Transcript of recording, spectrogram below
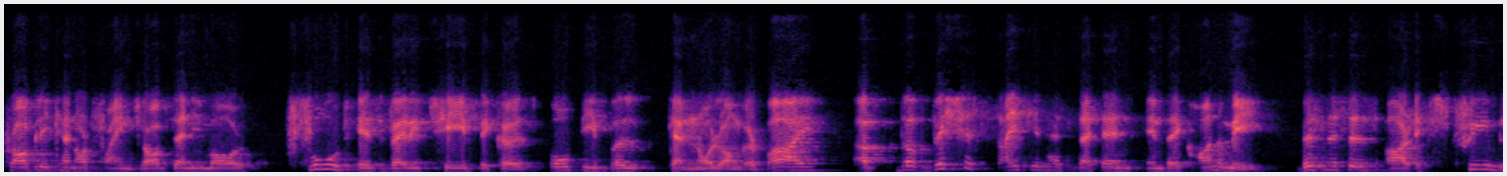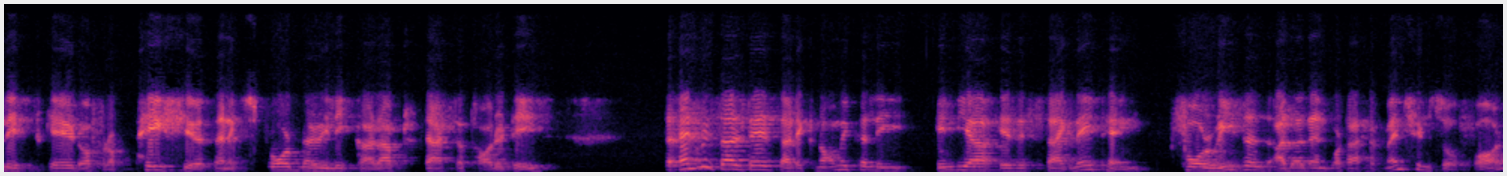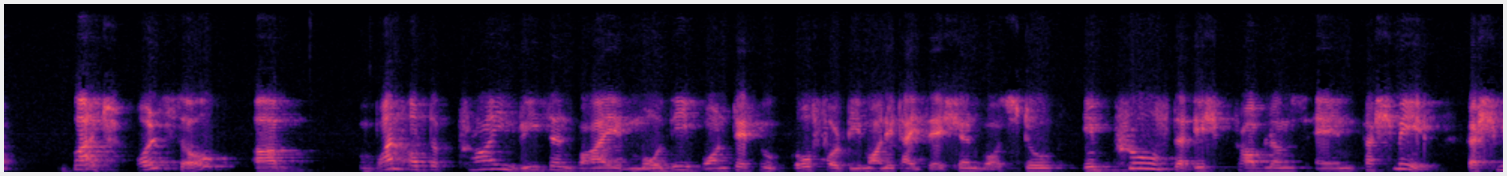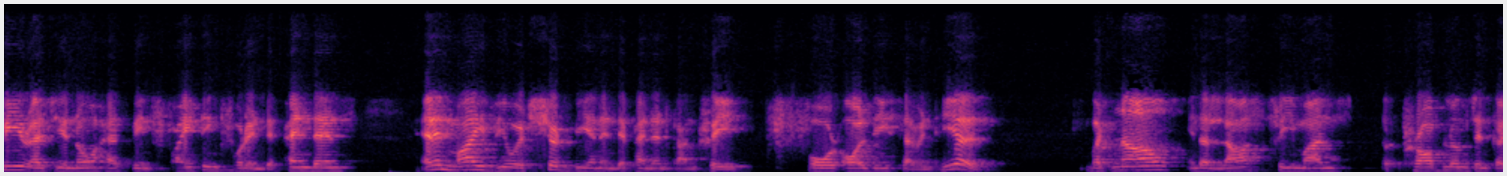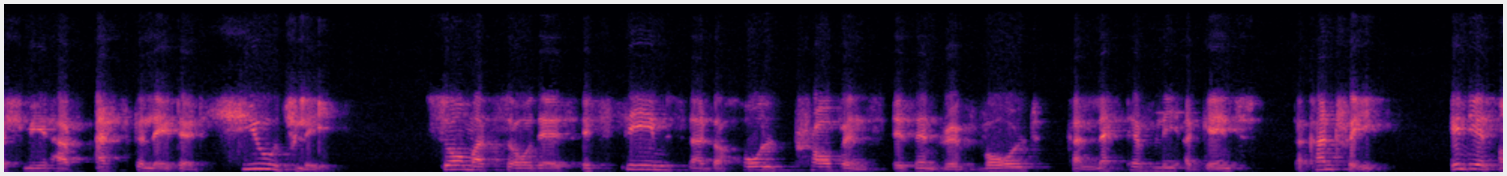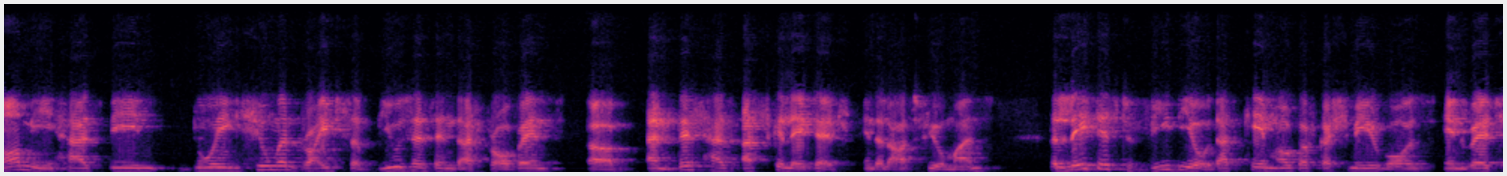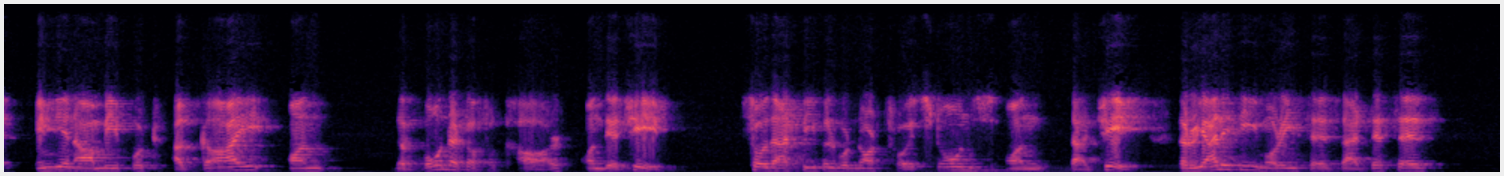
probably cannot find jobs anymore. Food is very cheap because poor people can no longer buy. Uh, the vicious cycle has set in in the economy. Businesses are extremely scared of rapacious and extraordinarily corrupt tax authorities. The end result is that economically, India is stagnating for reasons other than what I have mentioned so far. But also, um, one of the prime reasons why Modi wanted to go for demonetization was to improve the ish problems in Kashmir. Kashmir, as you know, has been fighting for independence. And in my view, it should be an independent country for all these 70 years. But now, in the last three months, the problems in Kashmir have escalated hugely so much so that it seems that the whole province is in revolt collectively against the country. Indian army has been doing human rights abuses in that province, uh, and this has escalated in the last few months. The latest video that came out of Kashmir was in which Indian army put a guy on the bonnet of a car on their jeep so that people would not throw stones on that jeep. The reality, Maurice, is that this is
